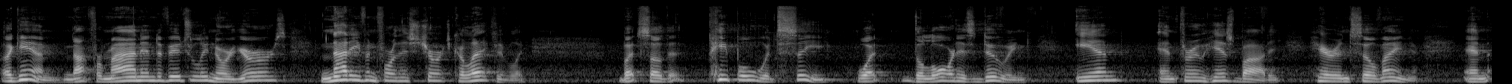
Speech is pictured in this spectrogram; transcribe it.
Again, not for mine individually nor yours, not even for this church collectively, but so that people would see what the Lord is doing in and through his body here in Sylvania. And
